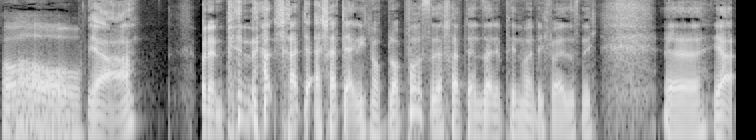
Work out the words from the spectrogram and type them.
Oh. Ja. Oder ein Pin. Schreibt er, schreibt er eigentlich noch Blogpost oder schreibt er in seine Pinwand? Ich weiß es nicht. Äh, ja,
